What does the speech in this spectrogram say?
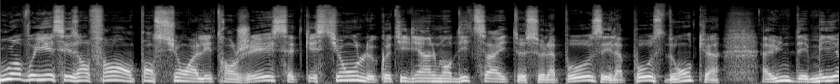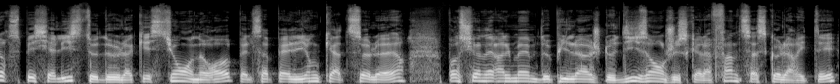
Où envoyer ses enfants en pension à l'étranger? Cette question, le quotidien allemand Die Zeit se la pose et la pose donc à une des meilleures spécialistes de la question en Europe. Elle s'appelle Janka Zöller, pensionnaire elle-même depuis l'âge de 10 ans jusqu'à la fin de sa scolarité.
